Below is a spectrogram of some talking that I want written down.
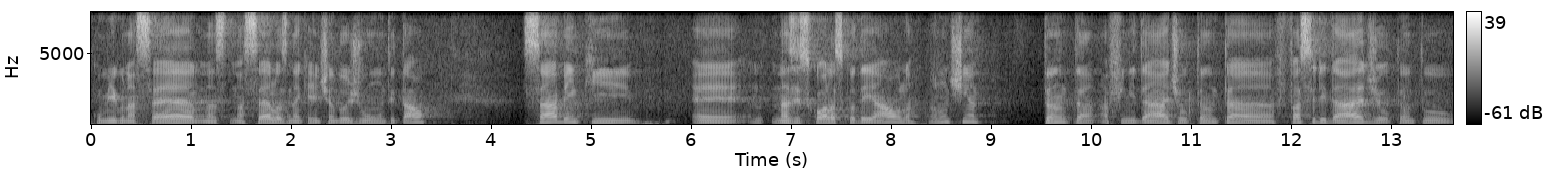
comigo nas, cel nas, nas células, né, que a gente andou junto e tal, sabem que é, nas escolas que eu dei aula, eu não tinha tanta afinidade ou tanta facilidade ou tanto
